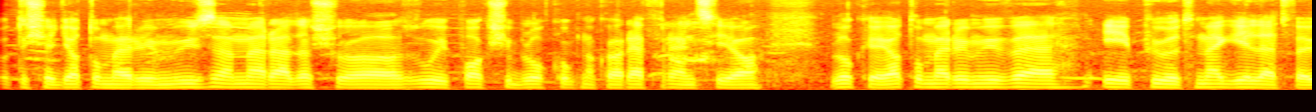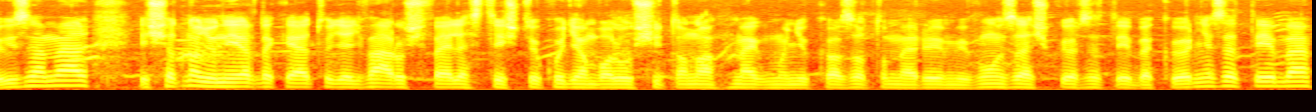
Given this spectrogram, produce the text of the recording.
Ott is egy atomerőmű üzemmel, ráadásul az új paksi blokkoknak a referencia blokkjai atomerőműve épült meg, illetve üzemel, és hát nagyon érdekelt, hogy egy városfejlesztést ők hogyan valósítanak meg mondjuk az atomerőmű vonzás körzetébe, környezetébe.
